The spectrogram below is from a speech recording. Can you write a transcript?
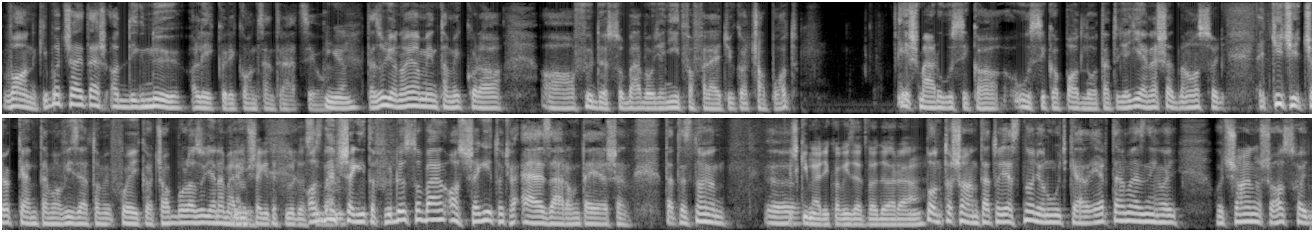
van kibocsátás, addig nő a légköri koncentráció. Igen. Tehát ez ugyanolyan, mint amikor a, a fürdőszobában ugye nyitva felejtjük a csapot, és már úszik a, úszik a padló. Tehát ugye egy ilyen esetben az, hogy egy kicsit csökkentem a vizet, ami folyik a csapból, az ugye nem elég. Nem segít a fürdőszobán. Az nem segít a fürdőszobán, az segít, hogyha elzárom teljesen. Tehát ez nagyon... És kimerjük a vizet vödörrel. Pontosan, tehát hogy ezt nagyon úgy kell értelmezni, hogy, hogy sajnos az, hogy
